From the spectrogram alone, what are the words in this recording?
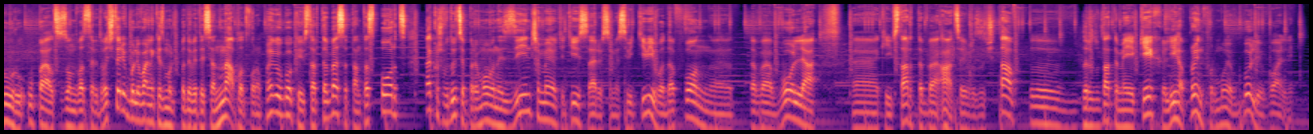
туру УПЛ сезон 23-24 вболівальники зможуть подивитися на платформах Megogo, Київстар ТБ, Сетанта Спортс. Також ведуться перемовини з іншими ott сервісами Світ ТВ, Vodafone, е, ТВ Воля, е, Київстар ТБ. А, це я вже зачитав. е, За результатами яких Ліга проінформує вболівальників.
